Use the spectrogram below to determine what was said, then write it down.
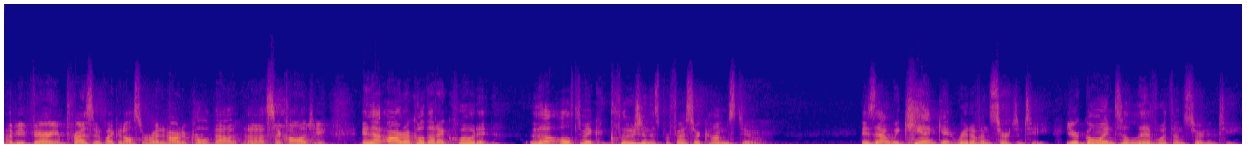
I'd be very impressive if I could also write an article about uh, psychology. In that article that I quoted, the ultimate conclusion this professor comes to is that we can't get rid of uncertainty. You're going to live with uncertainty.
